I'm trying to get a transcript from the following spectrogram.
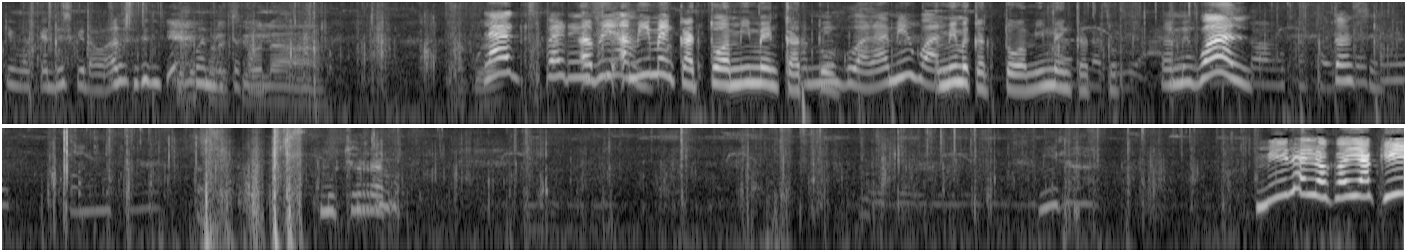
Qué bacán es grabar. ¿Qué pareció la, la experiencia. A mí, a mí me encantó, a mí me A mí encantó. igual, a mí A igual. mí me encantó, a mí me encantó. A mí igual. Entonces. Mucho rato. Mira. Miren lo que hay aquí.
